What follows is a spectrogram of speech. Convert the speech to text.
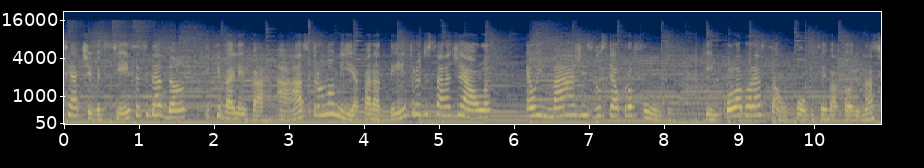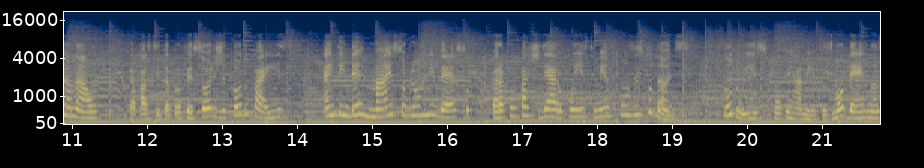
Iniciativa de ciência cidadã e que vai levar a astronomia para dentro de sala de aula é o Imagens do Céu Profundo, que, em colaboração com o Observatório Nacional, capacita professores de todo o país a entender mais sobre o universo para compartilhar o conhecimento com os estudantes. Tudo isso com ferramentas modernas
